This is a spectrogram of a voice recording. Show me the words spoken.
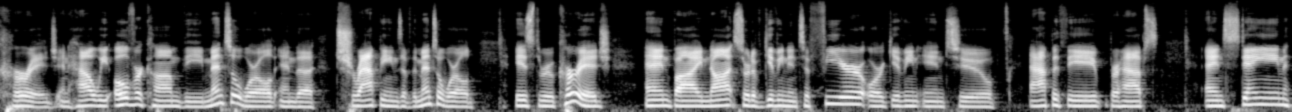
courage and how we overcome the mental world and the trappings of the mental world is through courage and by not sort of giving into fear or giving into apathy, perhaps, and staying,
